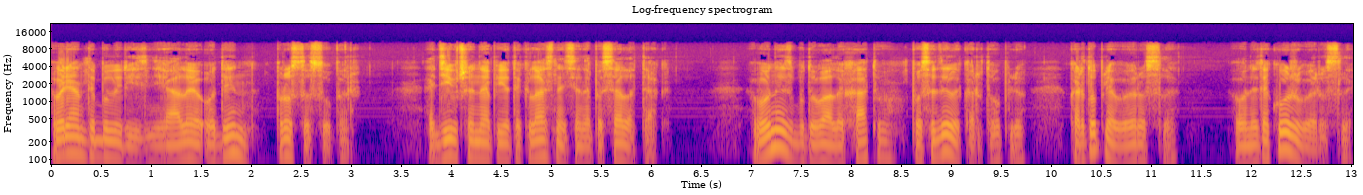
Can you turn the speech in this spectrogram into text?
Варіанти були різні, але один просто супер. Дівчина п'ятикласниця написала так: вони збудували хату, посадили картоплю, картопля виросла. Вони також виросли,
